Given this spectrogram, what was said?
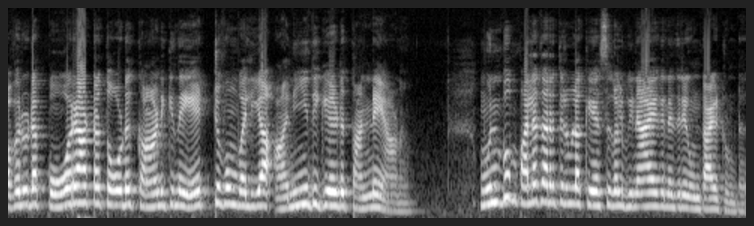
അവരുടെ പോരാട്ടത്തോട് കാണിക്കുന്ന ഏറ്റവും വലിയ അനീതികേട് തന്നെയാണ്. മുൻപും പലതരത്തിലുള്ള കേസുകൾ വിനായകനെതിരെ ഉണ്ടായിട്ടുണ്ട്.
